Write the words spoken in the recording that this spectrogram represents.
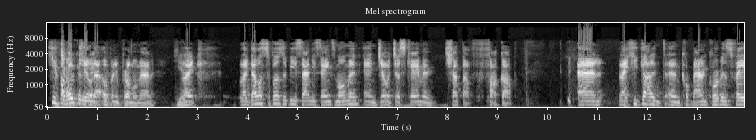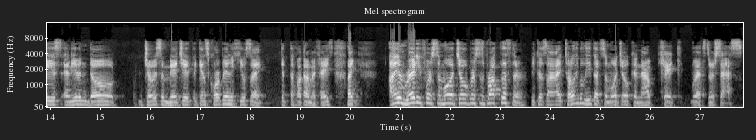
He fucking could've killed that opening promo, man. Yeah. Like, like that was supposed to be Sami Zayn's moment, and Joe just came and shut the fuck up. and like he got in, in Cor- Baron Corbin's face, and even though Joe is a midget against Corbin, he was like, "Get the fuck out of my face!" Like, I am ready for Samoa Joe versus Brock Lesnar because I totally believe that Samoa Joe can now kick Lesnar's ass.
